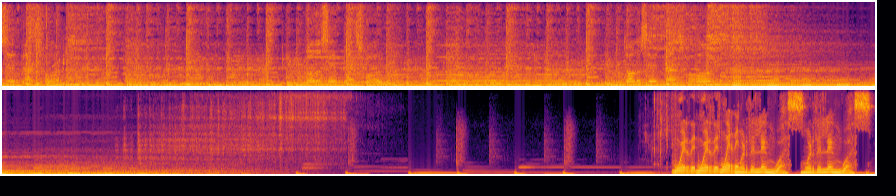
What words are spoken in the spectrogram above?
Todo se transforma. Todo se transforma. Todo se transforma. Muerde, muerde, muerde. Muerde lenguas, muerde lenguas.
